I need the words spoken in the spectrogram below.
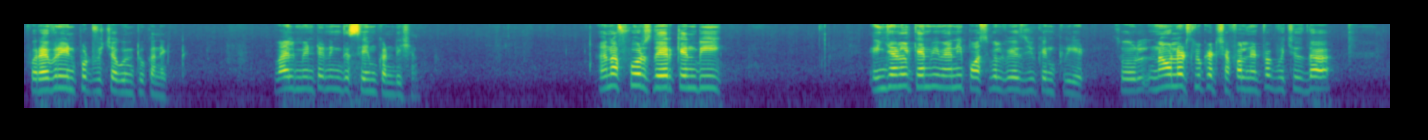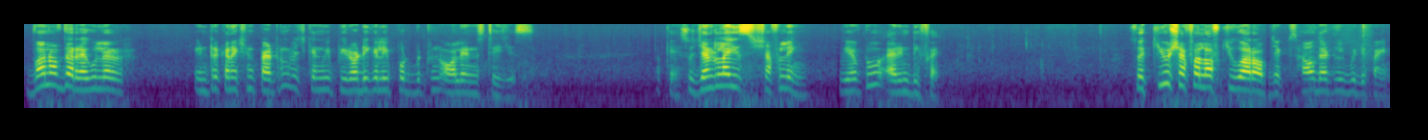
for every input which you are going to connect while maintaining the same condition. And of course, there can be in general can be many possible ways you can create. So, now let us look at shuffle network which is the one of the regular interconnection pattern which can be periodically put between all n stages. Okay. So, generalized shuffling we have to identify. So, Q shuffle of QR objects how that will be defined.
